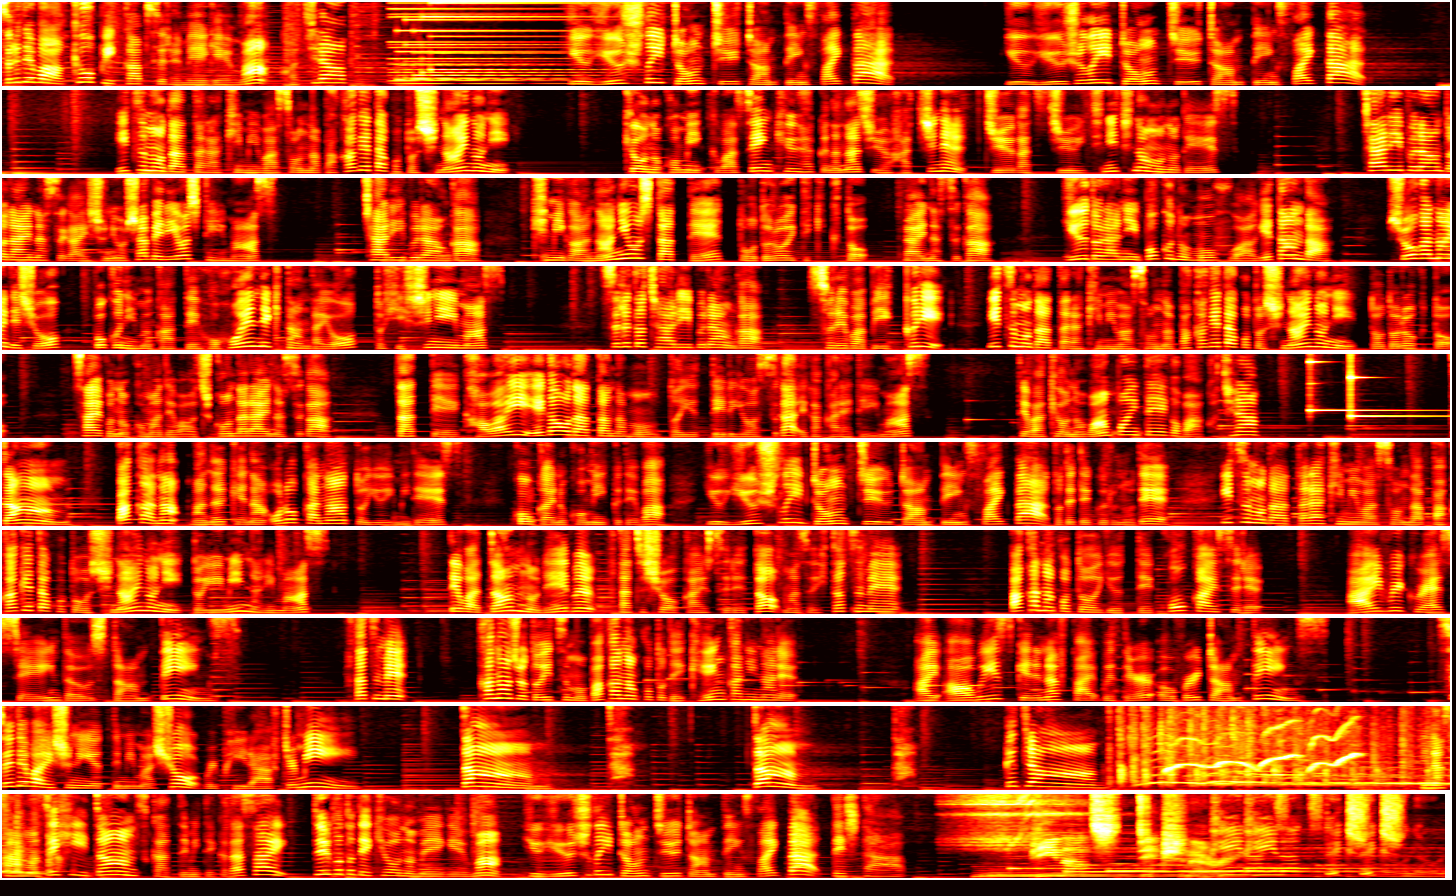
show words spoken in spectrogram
それでは今日ピックアップする名言はこちら。You usually don't do dumb things like that. You usually don't do dumb things like that. いつもだったら君はそんな馬鹿げたことしないのに。今日のコミックは1978年10月11日のものです。チャーリー・ブラウンとライナスが一緒におしゃべりをしています。チャーリー・ブラウンが「君が何をしたって?」と驚いて聞くとライナスが「ユードラに僕の毛布をあげたんだ。しょうがないでしょ。僕に向かって微笑んできたんだよ」と必死に言います。するとチャーリー・ブラウンが「それはびっくり。いつもだったら君はそんな馬鹿げたことしないのに。と驚くと最後のコマでは落ち込んだライナスがだって可愛い笑顔だったんだもん。と言っている様子が描かれています。では今日のワンポイント英語はこちら。dumb バカな、間抜けな、愚かなという意味です。今回のコミックでは You usually don't do dumb things like that と出てくるのでいつもだったら君はそんな馬鹿げたことをしないのにという意味になりますでは dumb の例文2つ紹介するとまず1つ目バカなことを言って後悔する I regret saying those dumb things 2つ目彼女といつもバカなことで喧嘩になる I always get in a fight with her over dumb things それでは一緒に言ってみましょう Repeat after me dumb dumb dumb Good job! 皆さんもぜひ dumb 使ってみてくださいということで今日の名言は You usually don't do dumb things like that でした Peanuts Dictionary Peanuts Dictionary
